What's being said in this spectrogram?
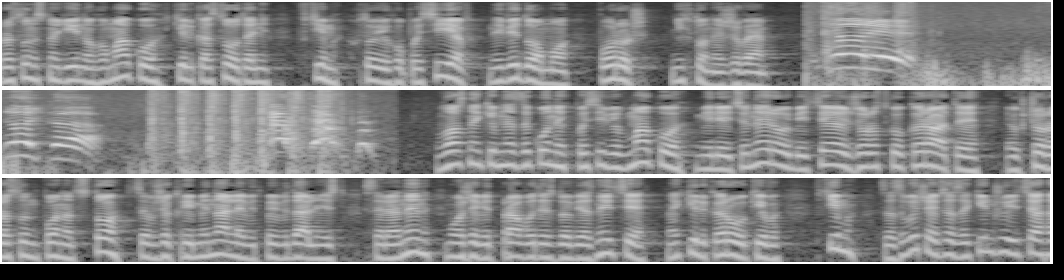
рослин снодійного маку кілька сотень. Втім, хто його посіяв, невідомо. Поруч ніхто не живе. Зьолі! Зьолька! Власників незаконних посівів маку міліціонери обіцяють жорстко карати. Якщо рослин понад 100, це вже кримінальна відповідальність. Селянин може відправитись до в'язниці на кілька років. Втім, зазвичай все закінчується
